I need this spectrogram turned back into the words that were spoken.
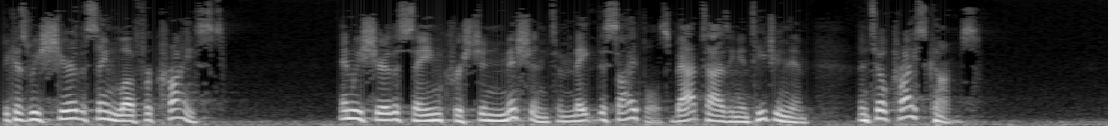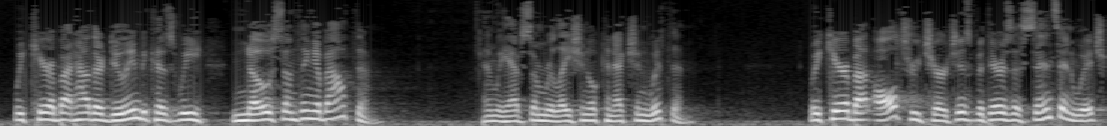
because we share the same love for Christ. And we share the same Christian mission to make disciples, baptizing and teaching them until Christ comes. We care about how they're doing because we know something about them and we have some relational connection with them. We care about all true churches, but there's a sense in which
